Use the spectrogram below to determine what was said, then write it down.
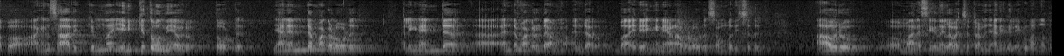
അപ്പോൾ അങ്ങനെ സാധിക്കുന്ന എനിക്ക് തോന്നിയ ഒരു തോട്ട് ഞാൻ എന്റെ മകളോട് അല്ലെങ്കിൽ എന്റെ എന്റെ മകളുടെ അമ്മ എന്റെ ഭാര്യ എങ്ങനെയാണ് അവളോട് സംവദിച്ചത്? ആ ഒരു മാനസിക നില വെച്ചിട്ടാണ് ഞാൻ ഇതിലേക്ക് വന്നത്.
